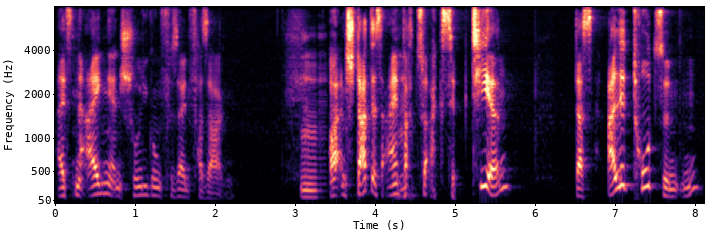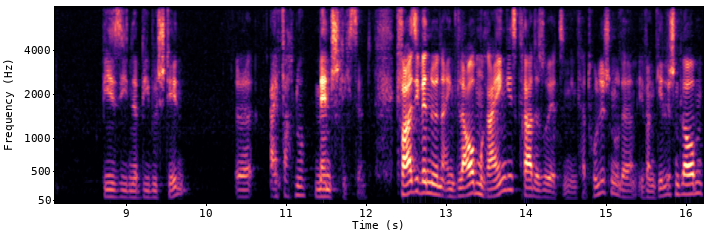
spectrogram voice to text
als eine eigene Entschuldigung für sein Versagen. Mhm. Anstatt es einfach mhm. zu akzeptieren, dass alle Todsünden wie sie in der Bibel stehen, äh, einfach nur menschlich sind. Quasi, wenn du in einen Glauben reingehst, gerade so jetzt in den katholischen oder evangelischen Glauben,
